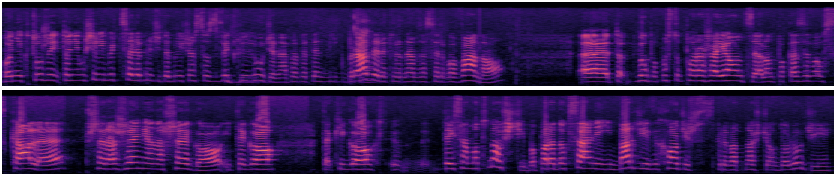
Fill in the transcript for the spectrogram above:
Bo niektórzy, to nie musieli być celebryci, to byli często zwykli ludzie. Naprawdę ten Big Brother, który nam zaserwowano, to był po prostu porażający, ale on pokazywał skalę przerażenia naszego i tego takiego, e, tej samotności, bo paradoksalnie im bardziej wychodzisz z prywatnością do ludzi,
